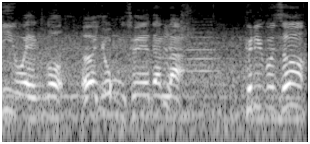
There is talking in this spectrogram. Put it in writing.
미워한 거 어, 용서해달라. 그리고서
